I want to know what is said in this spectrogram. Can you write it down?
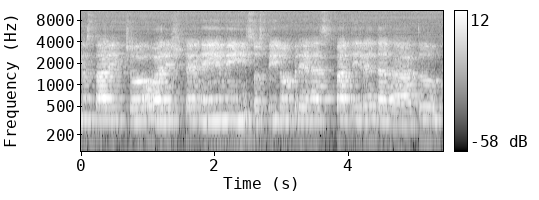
स्वस्ति नस्तारिक्षो वरिष्ठनेमि स्वस्ति नो बृहस्पतिर्दधातु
